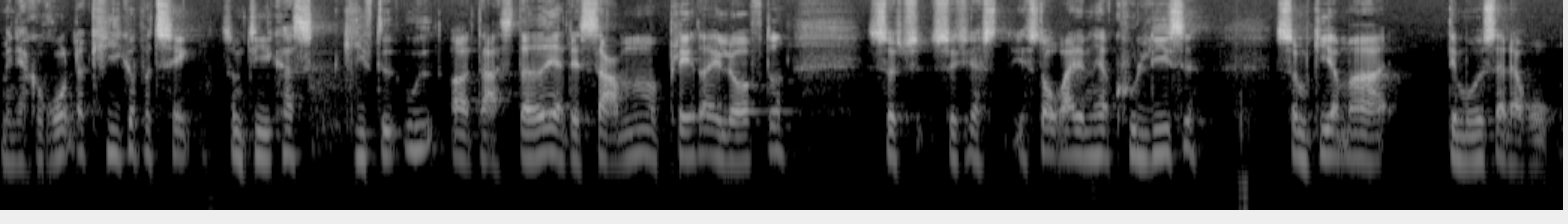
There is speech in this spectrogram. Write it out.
men jeg går rundt og kigger på ting, som de ikke har skiftet ud, og der er stadig er det samme og pletter i loftet. Så, så jeg, jeg står bare i den her kulisse, som giver mig det modsatte af ro.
